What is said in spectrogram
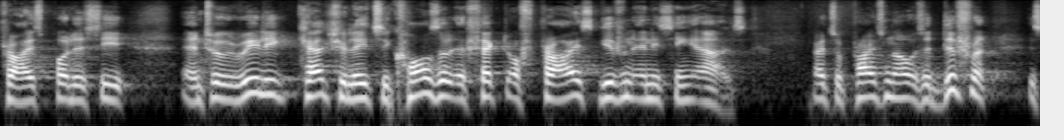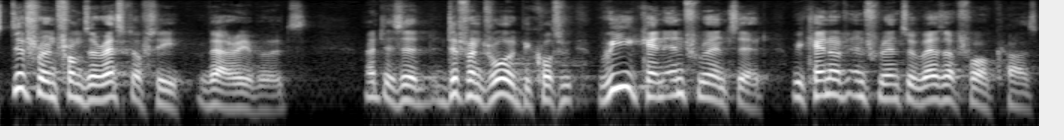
price policy and to really calculate the causal effect of price given anything else. Right, so price now is a different, it's different from the rest of the variables. That is a different role because we can influence it. We cannot influence the weather forecast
